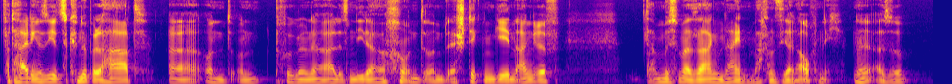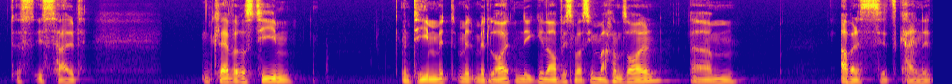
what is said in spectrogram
verteidigen sie jetzt knüppelhart äh, und, und prügeln da alles nieder und, und ersticken jeden Angriff, da müssen wir sagen, nein, machen sie halt auch nicht. Ne? Also das ist halt ein cleveres Team, ein Team mit, mit, mit Leuten, die genau wissen, was sie machen sollen. Ähm, aber das ist jetzt keine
